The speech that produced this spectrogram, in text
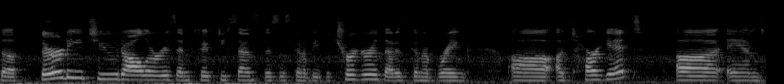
the $32.50. This is going to be the trigger that is going to bring uh, a target uh, and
